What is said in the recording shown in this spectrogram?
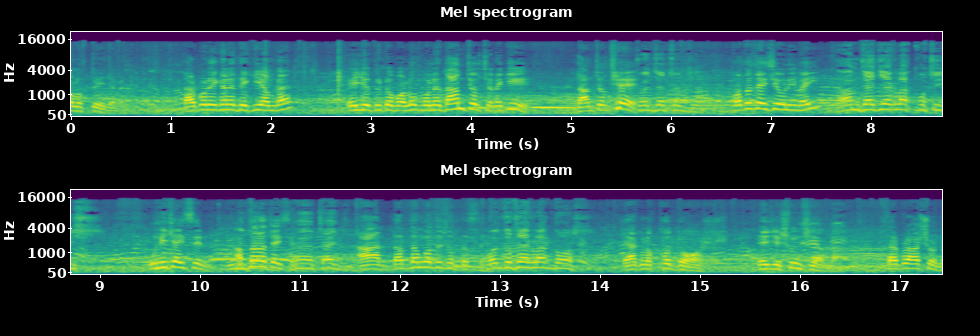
বলদ পেয়ে যাবেন। তারপরে এখানে দেখি আমরা এই যে দুটো বলদ মনে দাম চলছে নাকি? দাম চলছে? চলছে চলছে। কত চাইছে উনি ভাই? দাম চাইছি এক লাখ পঁচিশ। উনি চাইছেন? আপনারা চাইছেন? হ্যাঁ আর দরদাম কত চলতেছে? বলতেছে এক লাখ দশ। এক লক্ষ দশ। এই যে শুনছি আমরা। তারপর আসুন।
